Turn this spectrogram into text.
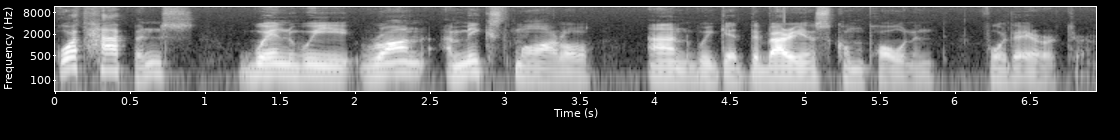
what happens when we run a mixed model and we get the variance component for the error term?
